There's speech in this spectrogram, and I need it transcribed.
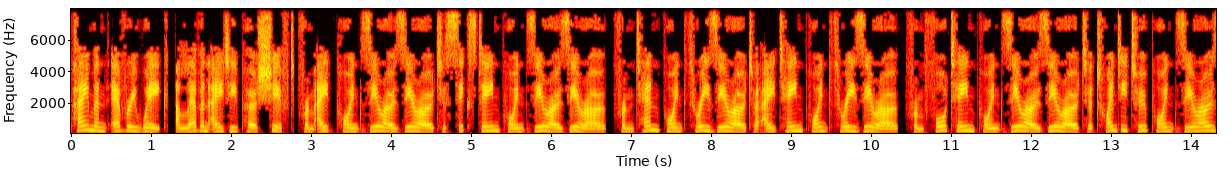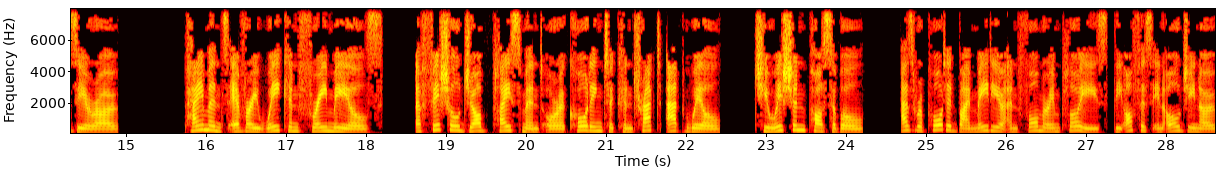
Payment every week, 1180 per shift from 8.00 to 16.00, from 10.30 to 18.30, from 14.00 to 22.00. Payments every week and free meals. Official job placement or according to contract at will. Tuition possible. As reported by media and former employees, the office in Olgino,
